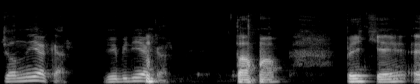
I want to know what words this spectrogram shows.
Canını yakar. Cebini yakar. Tamam. Peki e,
